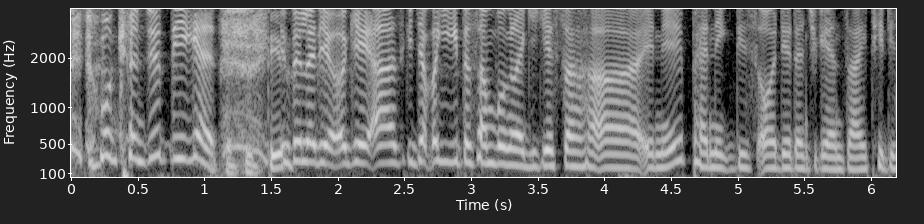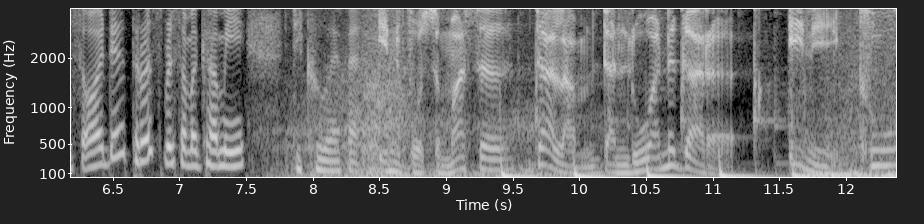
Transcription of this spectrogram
Bukan cuti kan? Bukan cuti itulah dia. Okey uh, sekejap lagi kita sambung lagi kisah uh, ini. Panic disorder dan juga anxiety disorder. Terus bersama kami di Cool FM info semasa dalam dan luar negara. Ini Cool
